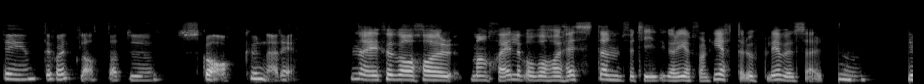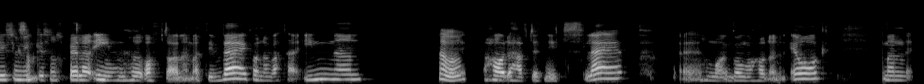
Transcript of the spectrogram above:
Det är inte självklart att du ska kunna det. Nej, för vad har man själv och vad har hästen för tidigare erfarenheter och upplevelser? Det är så Liksom. mycket som spelar in. Hur ofta har den varit iväg? Har den varit här innan? Ja, Har du haft ett nytt släp? Eh, hur många gånger har den åkt? Men eh,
